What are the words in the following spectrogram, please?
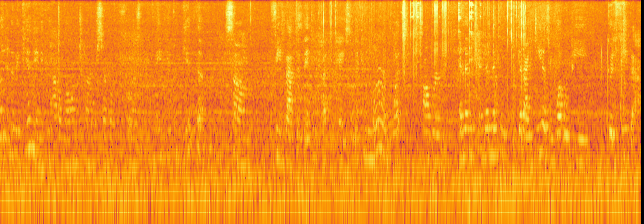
could in the beginning, if you have a long term or several, or maybe you could give them some feedback that they can cut and paste, so they can learn what's proper, and then, and then they can get ideas of what would be good feedback.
